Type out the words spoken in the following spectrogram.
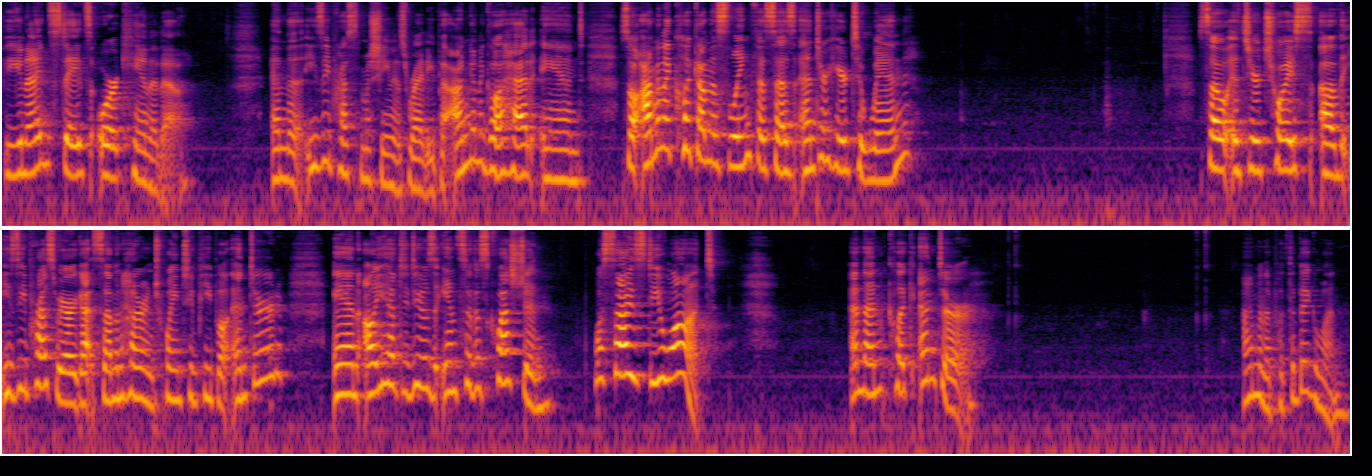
the United States or Canada. And the Easy Press machine is ready, but I'm gonna go ahead and, so I'm gonna click on this link that says enter here to win. So it's your choice of the Easy Press. We already got 722 people entered. And all you have to do is answer this question. What size do you want? And then click enter. I'm gonna put the big one.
